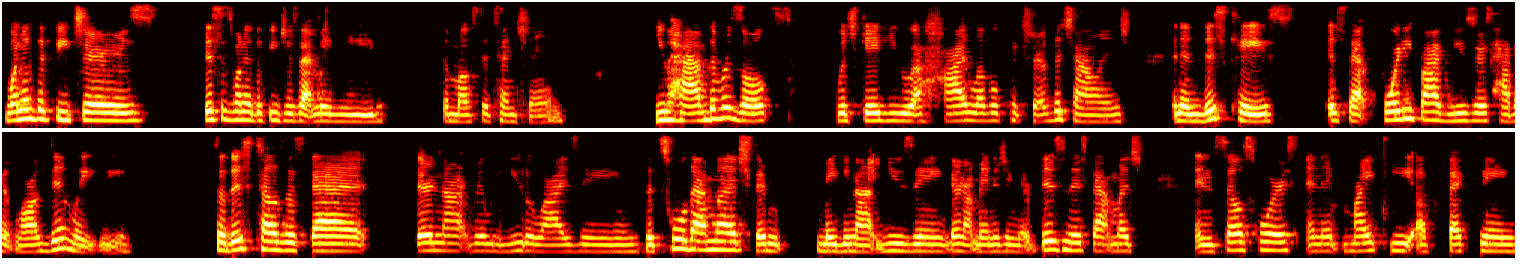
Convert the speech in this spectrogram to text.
One of the features, this is one of the features that may need the most attention. You have the results, which gave you a high level picture of the challenge. And in this case, it's that 45 users haven't logged in lately. So this tells us that they're not really utilizing the tool that much. They're maybe not using, they're not managing their business that much in Salesforce, and it might be affecting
